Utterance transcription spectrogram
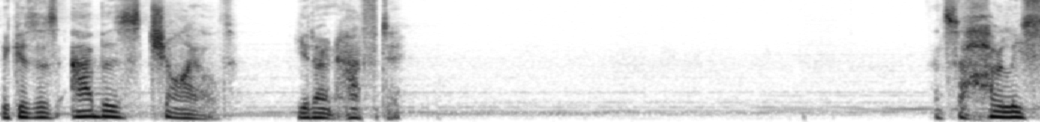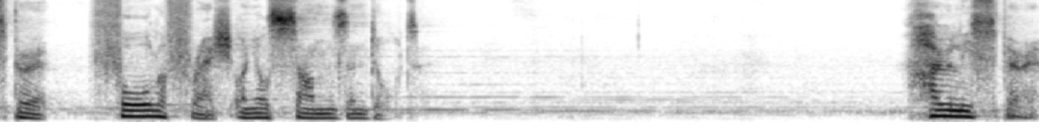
Because as Abba's child, you don't have to. And so, Holy Spirit, fall afresh on your sons and daughters. Holy Spirit,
